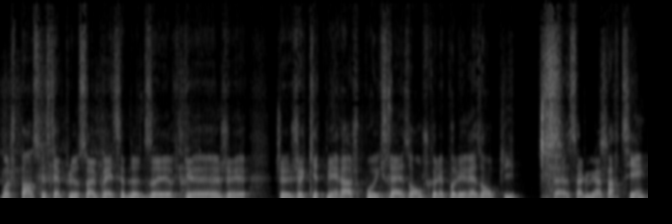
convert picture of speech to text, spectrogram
Moi, je pense que c'était plus un principe de dire que je, quitte Mirage pour X raisons. Je connais pas les raisons, puis ça, lui appartient.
